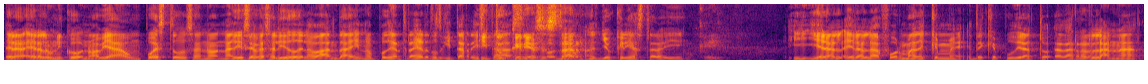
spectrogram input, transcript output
era, era lo único... No había un puesto. O sea, no, nadie se había salido de la banda y no podían traer dos guitarristas. Y tú querías no, estar. yo quería estar ahí. Y, y era, era la forma de que, me, de que pudiera agarrar lana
